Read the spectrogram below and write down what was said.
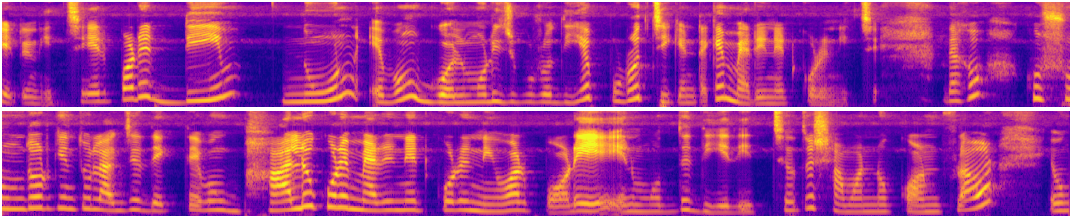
কেটে নিচ্ছে। এরপরে ডিম নুন এবং গোলমরিচ গুঁড়ো দিয়ে পুরো চিকেনটাকে ম্যারিনেট করে নিচ্ছে। দেখো, খুব সুন্দর কিন্তু লাগছে দেখতে এবং ভালো করে ম্যারিনেট করে নেওয়ার পরে এর মধ্যে দিয়ে দিচ্ছে হচ্ছে সামান্য কর্নফ্লাওয়ার এবং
